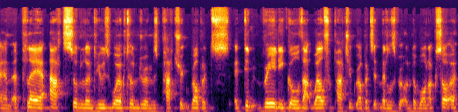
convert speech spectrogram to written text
Um, a player at Sunderland who's worked under him is Patrick Roberts. It didn't really go that well for Patrick Roberts at Middlesbrough under Warnock. Sort of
